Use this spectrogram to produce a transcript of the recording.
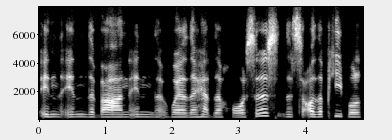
in in the barn in the, where they have the horses there's other people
